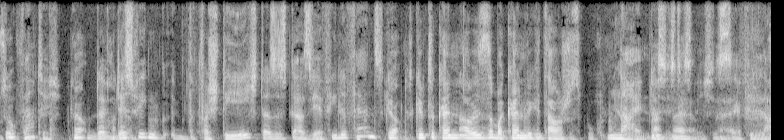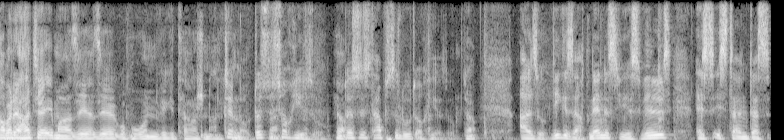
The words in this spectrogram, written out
so, fertig. Ja. Deswegen verstehe ich, dass es da sehr viele Fans Ja, gibt. es gibt so kein, aber es ist aber kein vegetarisches Buch. Ne? Nein, das ist das ja, nicht. Es ist ja. sehr viel Lamm. Aber der hat ja immer sehr, sehr hohen vegetarischen Anteil. Genau, das ist auch hier so. Ja. Das ist absolut auch hier so. Ja. Also, wie gesagt, nenn es wie es willst. Es ist ein, das,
